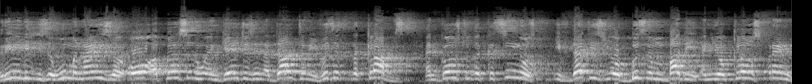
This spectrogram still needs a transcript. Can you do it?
really is a womanizer or a person who engages in adultery, visits the clubs and goes to the casinos, if that is your bosom buddy and your close friend,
